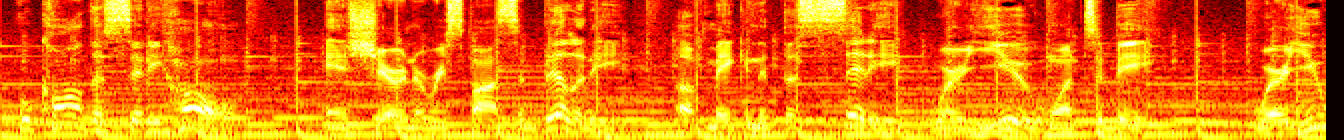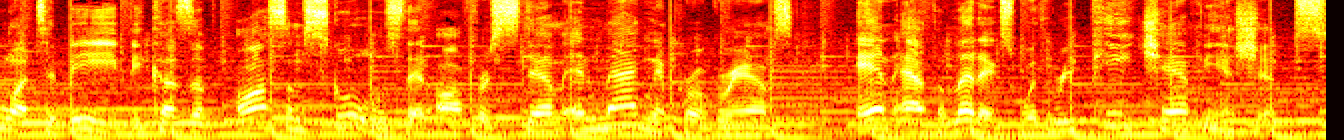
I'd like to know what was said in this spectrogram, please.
who call the city home and sharing the responsibility of making it the city where you want to be where you want to be because of awesome schools that offer STEM and magnet programs and athletics with repeat championships.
